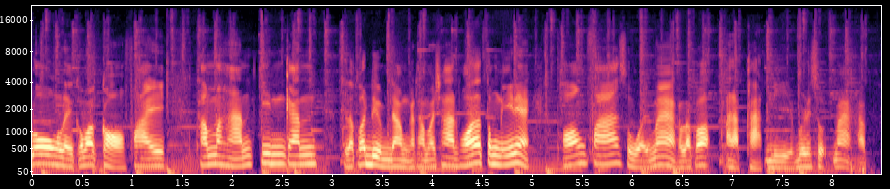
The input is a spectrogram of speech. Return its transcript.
โล่งๆเลยก็มาก่อไฟทำอาหารกินกัน แล้วก็ดื่มด่ำกับธรรมชาติ เพราะว่าตรงนี้เนี่ยท้องฟ้าสวยมาก แล้วก็อากาศดีบริสุทธิ์มากครับ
